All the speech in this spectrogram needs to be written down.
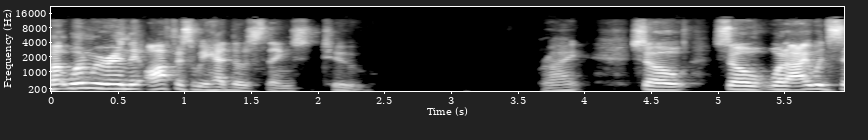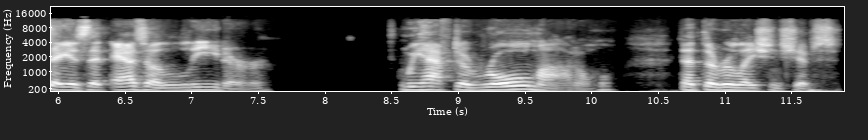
But when we were in the office, we had those things too. Right. So, so what I would say is that as a leader, we have to role model that the relationships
